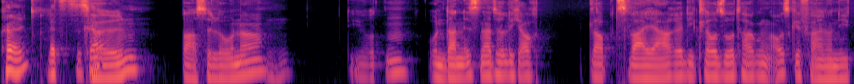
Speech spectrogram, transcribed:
Köln, letztes Jahr. Köln, Barcelona, Mhm. die Jurten. Und dann ist natürlich auch, glaube zwei Jahre die Klausurtagung ausgefallen. Und ich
